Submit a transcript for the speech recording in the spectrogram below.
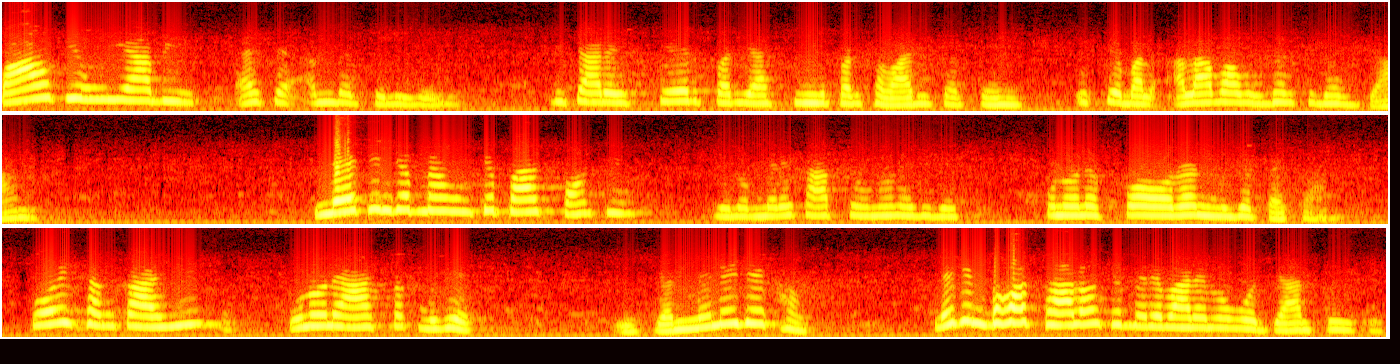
पाँव की उंगलियाँ भी ऐसे अंदर चली गई। बेचारे शेर पर या सिंह पर सवारी करते हैं, उसके बाद अलावा उधर से उधर जान। लेकिन जब मैं उनके पास पहुँची जो लोग मेरे साथ थे, उन्होंने भी देखा। उन्होंने फ़ौरन मुझे पहचाना। कोई शंका ही उन्होंने आज तक मुझे इस जन्म में नहीं देखा। लेकिन बहुत सालों से मेरे बारे में वो जानते ही थे।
